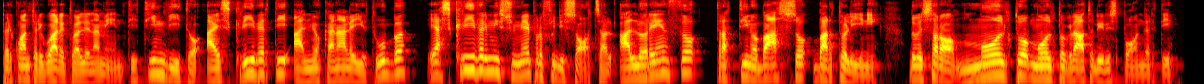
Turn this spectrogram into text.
per quanto riguarda i tuoi allenamenti, ti invito a iscriverti al mio canale YouTube e a scrivermi sui miei profili social a Lorenzo-Bartolini, dove sarò molto molto grato di risponderti.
